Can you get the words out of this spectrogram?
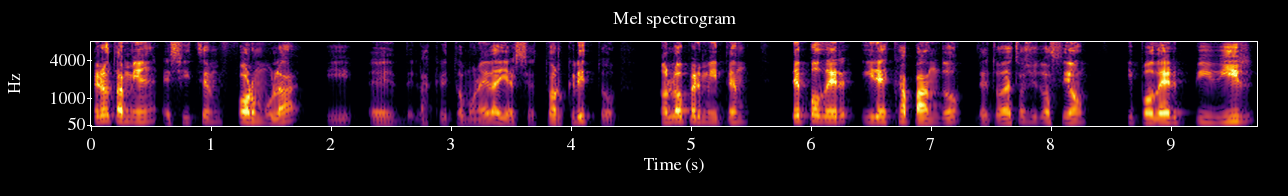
pero también existen fórmulas y eh, las criptomonedas y el sector cripto nos lo permiten de poder ir escapando de toda esta situación y poder vivir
